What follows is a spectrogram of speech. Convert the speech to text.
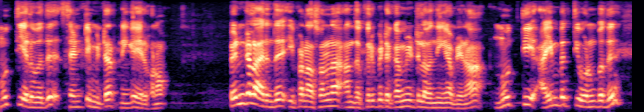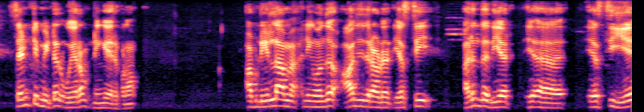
நூற்றி எழுபது சென்டிமீட்டர் நீங்கள் இருக்கணும். பெண்களாக இருந்து இப்போ நான் சொன்ன அந்த குறிப்பிட்ட கம்யூனிட்டியில் வந்தீங்க அப்படின்னா நூற்றி ஐம்பத்தி ஒன்பது சென்டிமீட்டர் உயரம் நீங்கள் இருக்கணும். அப்படி இல்லாமல் நீங்கள் வந்து ஆதி திராவிடர் எஸ்சி அருந்ததியர் எஸ்சிஏ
